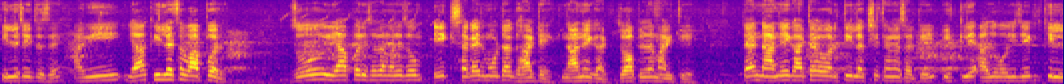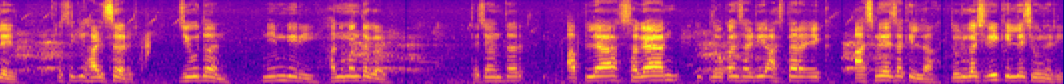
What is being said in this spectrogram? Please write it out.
किल्ल्याच्या इथंच आहे. आणि या किल्ल्याचा वापर जो या परिसरामध्ये जो एक सगळ्यात मोठा घाट आहे नाणे घाट जो आपल्याला माहिती आहे. त्या नाणे घाटावरती लक्ष ठेवण्यासाठी इथले आजूबाजूचे जे किल्ले आहेत. जसं की हाडसर जीवदन निमगिरी हनुमंतगड. त्याच्यानंतर आपल्या सगळ्या लोकांसाठी असणारा एक आसमेचा किल्ला दुर्गाश्री किल्ले शिवनेरी.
